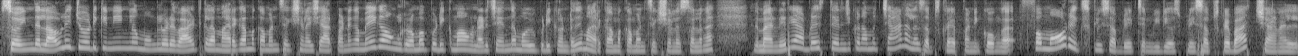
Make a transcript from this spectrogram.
ஸோ இந்த லவ்லி ஜோடிக்கு நீங்களும் உங்களோட வாழ்த்துக்களை மறக்காமல் கமெண்ட் செக்ஷனில் ஷேர் பண்ணுங்கள் மேகா உங்களுக்கு ரொம்ப பிடிக்குமா? அவங்க நடிச்ச எந்த மூவி பிடிக்குன்றது மறக்காமல் கமெண்ட் செக்ஷனில் சொல்லுங்கள் இந்த மாதிரி நிறைய அப்டேட்ஸ் தெரிஞ்சுக்க நம்ம சேனலை சப்ஸ்கிரைப் பண்ணிக்கோங்க. For more exclusive updates and videos please subscribe our channel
